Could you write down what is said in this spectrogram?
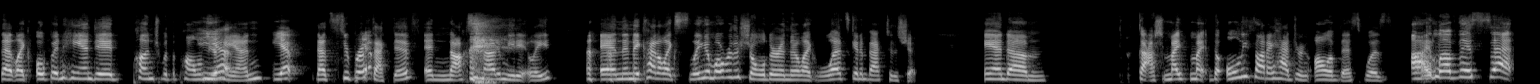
that like open-handed punch with the palm of your hand. yep. That's super Yep. effective and knocks him out immediately. and then they kind of like sling him over the shoulder and they're like, let's get him back to the ship. And um gosh, my my the only thought I had during all of this was I love this set.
